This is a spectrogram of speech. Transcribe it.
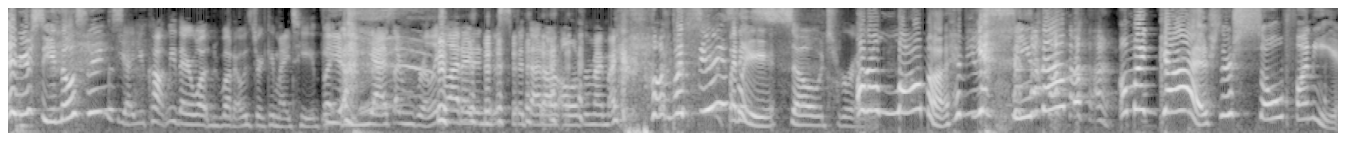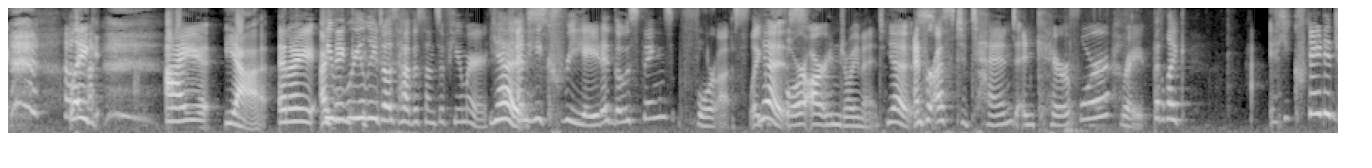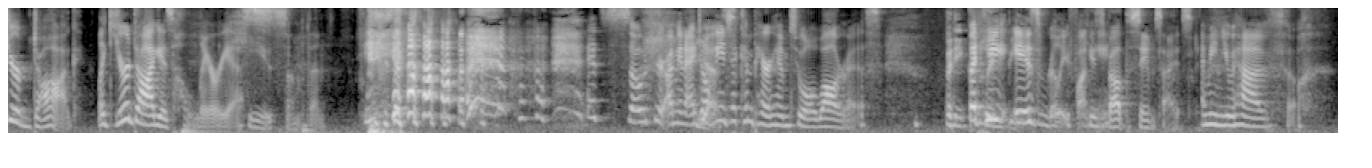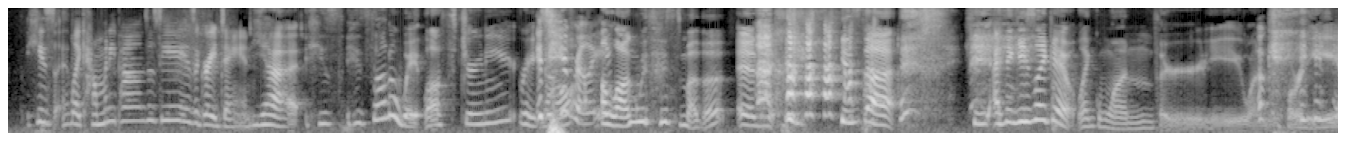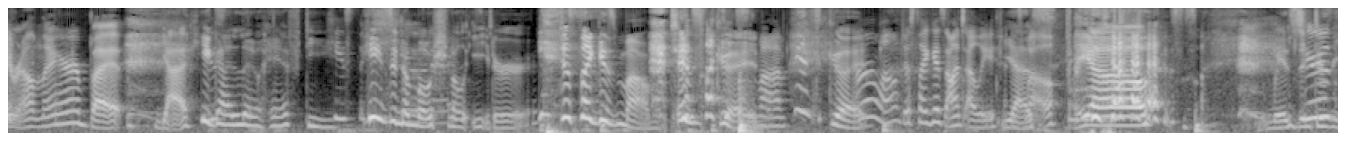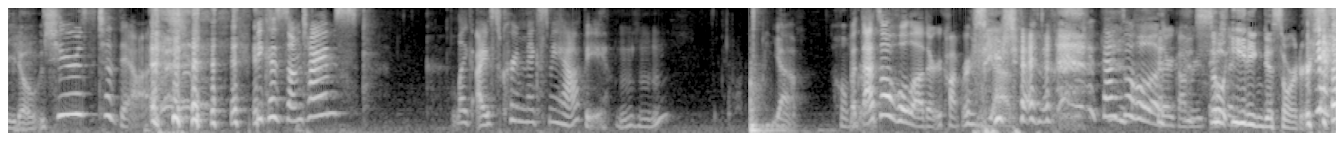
have you seen those things Yeah, you caught me there when, when I was drinking my tea. But Yeah. yes, I'm really glad I didn't just spit that out all over my microphone. but seriously But it's so true. or a llama. Have you seen them? oh my gosh, they're so funny. Like I yeah, and I I he think really does have a sense of humor. Yes. And he created those things for us, like Yes. for our enjoyment. Yes. And for us to tend and care for. Right. But like, he created your dog. Like, your dog is hilarious. he's something. it's so true. I mean, I don't Yes. mean to compare him to a walrus, But he but he be. is really funny. he's about the same size. I mean, you have. He's like, how many pounds is he? He's a Great Dane. Yeah, he's he's on a weight loss journey right now. Is he really? Along with his mother, and he's uh he I think he's like at like 130, 140 around there. But yeah, he got a little hefty. he's He's, an emotional eater, just like his mom. it's like good. his mom. It's good. Oh well, just like his aunt Ellie yes. as well. Yes. Where's the Cheers, Doritos? cheers to that. because sometimes, like ice cream makes me happy, mm-hmm. yeah. but that's a whole other conversation. That's a whole other conversation. so eating disorders.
